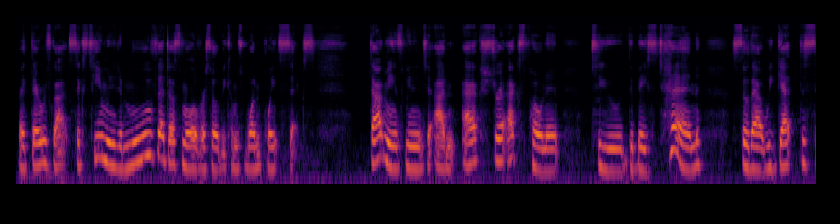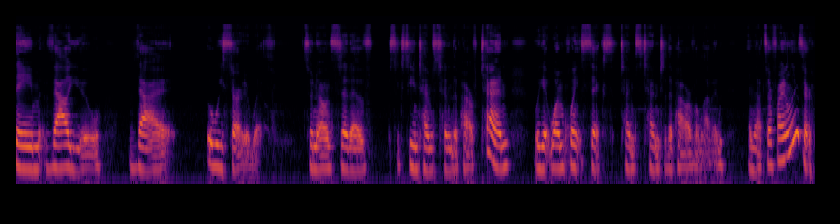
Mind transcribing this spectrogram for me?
right there we've got 16. We need to move that decimal over so it becomes 1.6. That means we need to add an extra exponent to the base 10 so that we get the same value that we started with. So now instead of 16 times 10 to the power of 10, we get 1.6 times 10 to the power of 11. And that's our final answer.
